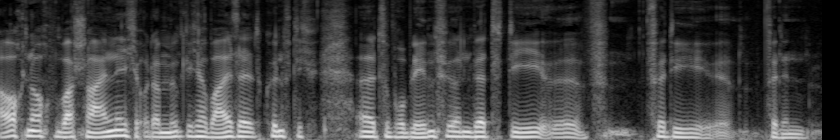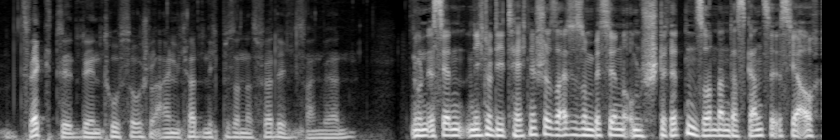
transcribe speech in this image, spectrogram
auch noch wahrscheinlich oder möglicherweise künftig äh, zu Problemen führen wird, die äh, für die äh, für den Zweck, den, den Truth Social eigentlich hat, nicht besonders förderlich sein werden. Nun ist ja nicht nur die technische Seite so ein bisschen umstritten, sondern das Ganze ist ja auch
